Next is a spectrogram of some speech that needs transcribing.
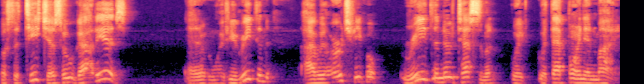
was to teach us who God is. And if you read the, I would urge people read the New Testament with, with that point in mind.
